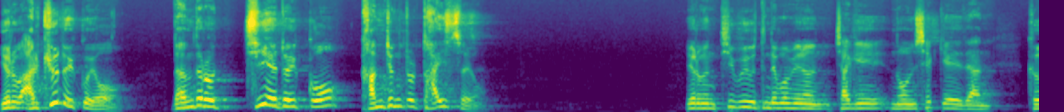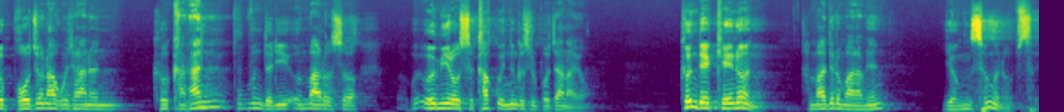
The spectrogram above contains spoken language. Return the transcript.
여러분 RQ도 있고요. 나름대로 지혜도 있고 감정도 다 있어요. 여러분 TV 같은 데 보면은 자기 놓은 새끼에 대한 그 보존하고자 하는 그 강한 부분들이 엄마로서 의미로서 갖고 있는 것을 보잖아요. 그런데 걔는 한마디로 말하면 영성은 없어요.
